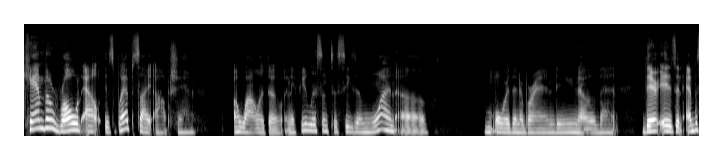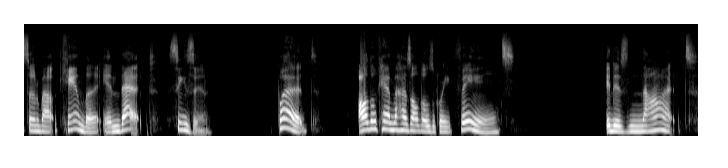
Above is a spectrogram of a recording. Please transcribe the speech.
Canva rolled out its website option a while ago. And if you listen to season one of More Than a Brand, then you know that there is an episode about Canva in that season. But although Canva has all those great things, it is not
